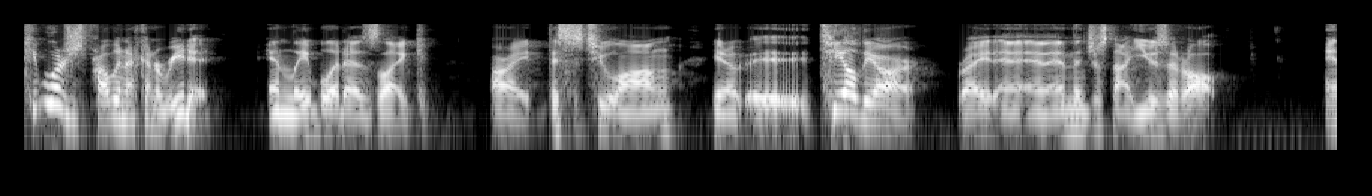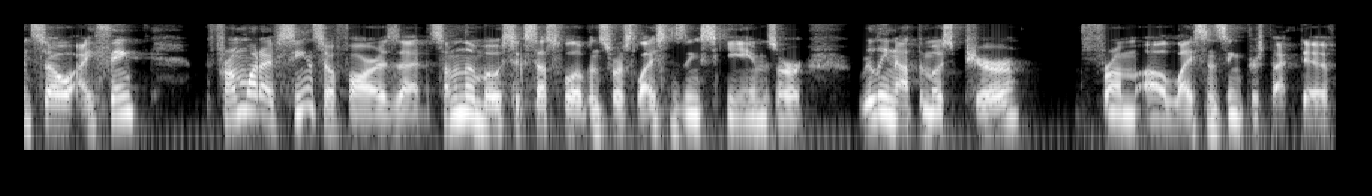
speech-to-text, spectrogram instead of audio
people are just probably not going to read it and label it as like all right this is too long you know eh, tldr right? And, and then just not use it at all. And so i think from what I've seen so far is that some of the most successful open source licensing schemes are really not the most pure from a licensing perspective,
